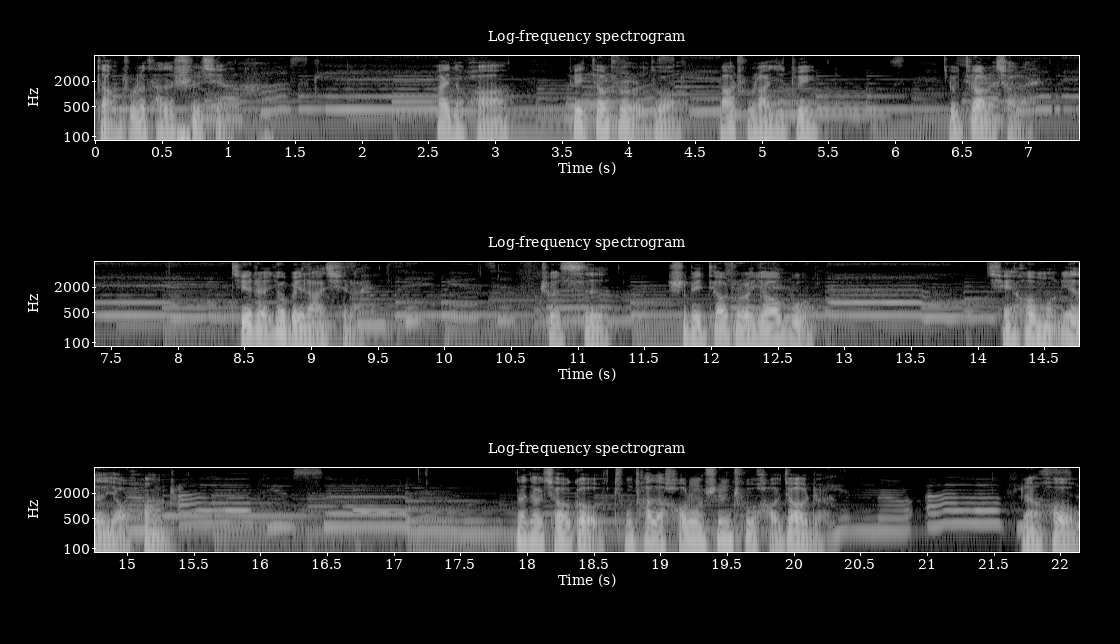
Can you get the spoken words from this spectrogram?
挡住了他的视线。爱德华被叼住耳朵，拉出垃圾堆，又掉了下来，接着又被拉起来。这次。是被叼住了腰部，前后猛烈地摇晃着。那条小狗从它的喉咙深处嚎叫着，然后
